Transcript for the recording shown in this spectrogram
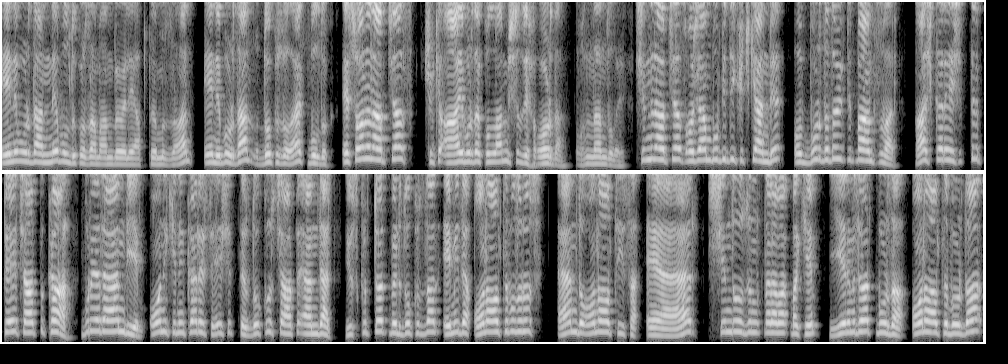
N'i buradan ne bulduk o zaman böyle yaptığımız zaman? N'i buradan 9 olarak bulduk. E sonra ne yapacağız? Çünkü a'yı burada kullanmışız ya oradan. Ondan dolayı. Şimdi ne yapacağız? Hocam bu bir dik üçgendi. O burada da öklit bağıntısı var. H kare eşittir P çarpı K. Buraya da M diyeyim. 12'nin karesi eşittir 9 çarpı M'den. 144 bölü 9'dan M'i de 16 buluruz. M de 16 ise eğer şimdi uzunluklara bak bakayım. 24 burada 16 burada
